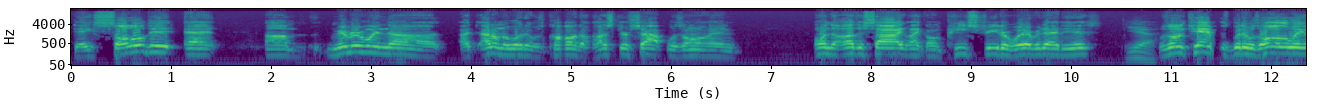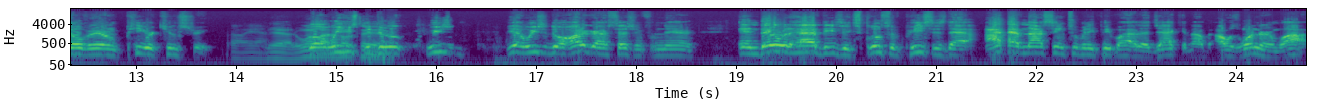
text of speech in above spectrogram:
They sold it at. Um, remember when uh, I, I don't know what it was called? The Husker shop was on on the other side, like on P Street or whatever that is. Yeah. It was on campus, but it was all the way over there on P or Q Street. Oh yeah. Yeah. The one by Well, the we used to do we used, yeah we used to do an autograph session from there, and they would have these exclusive pieces that I have not seen too many people have that jacket. And I, I was wondering why.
